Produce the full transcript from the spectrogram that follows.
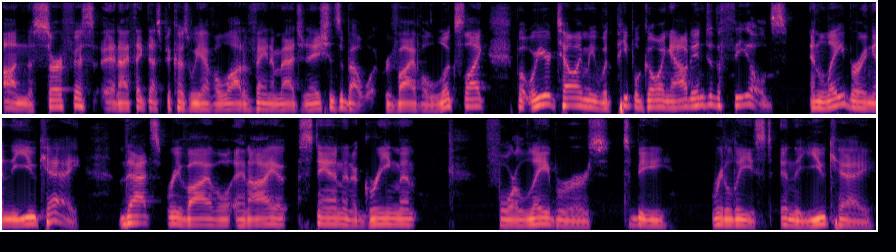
on the surface. And I think that's because we have a lot of vain imaginations about what revival looks like. But what you're telling me with people going out into the fields and laboring in the UK, that's revival. And I stand in agreement for laborers to be released in the UK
